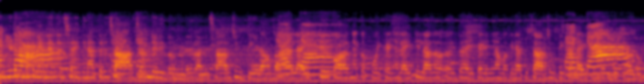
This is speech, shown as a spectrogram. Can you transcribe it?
പിന്നീട് നമുക്ക് വരുന്നതെന്ന് വെച്ചാൽ ഇതിനകത്തൊരു ചാർജറിന്റെ ഒരു ഇതുണ്ട്. അതാണ് ചാർജ് കുത്തിയിടാം. ലൈറ്റ് കുറഞ്ഞൊക്കെ പോയി കഴിഞ്ഞാൽ ലൈറ്റ് ഇല്ലാതെ ഇതായി കഴിഞ്ഞാൽ നമുക്ക് ഇതിനകത്ത് ചാർജ് കുത്തിയിട്ടാൽ ലൈറ്റിന്റെ ഇത് കൂടും.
